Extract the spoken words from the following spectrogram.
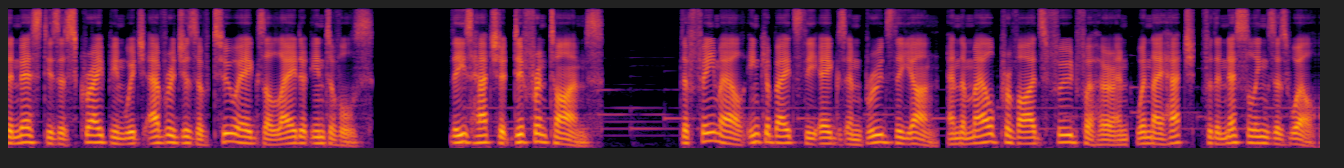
The nest is a scrape in which averages of two eggs are laid at intervals. These hatch at different times. The female incubates the eggs and broods the young, and the male provides food for her and, when they hatch, for the nestlings as well.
